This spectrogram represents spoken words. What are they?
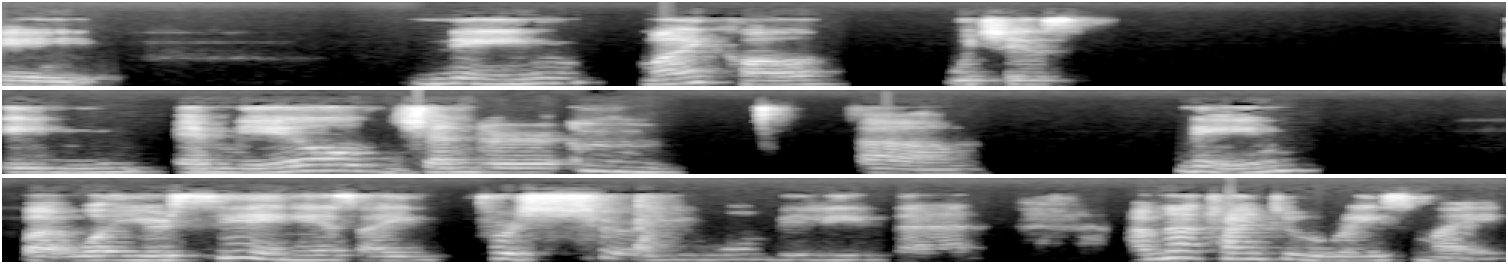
a name, Michael, which is a, a male gender um, name. But what you're seeing is, I for sure you won't believe that. I'm not trying to erase my.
